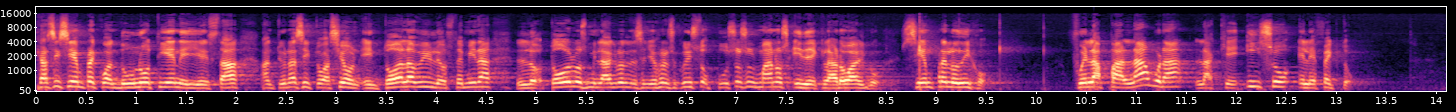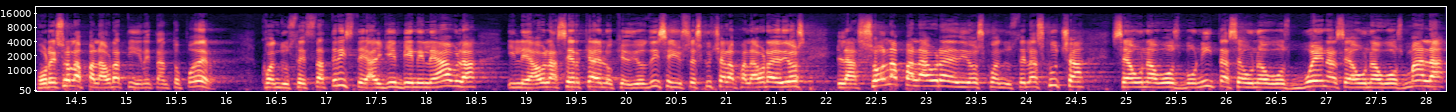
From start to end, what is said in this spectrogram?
Casi siempre cuando uno tiene y está ante una situación, en toda la Biblia, usted mira todos los milagros del Señor Jesucristo, puso sus manos y declaró algo. Siempre lo dijo. Fue la palabra la que hizo el efecto. Por eso la palabra tiene tanto poder. Cuando usted está triste, alguien viene y le habla y le habla acerca de lo que Dios dice y usted escucha la palabra de Dios. La sola palabra de Dios, cuando usted la escucha, sea una voz bonita, sea una voz buena, sea una voz mala,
